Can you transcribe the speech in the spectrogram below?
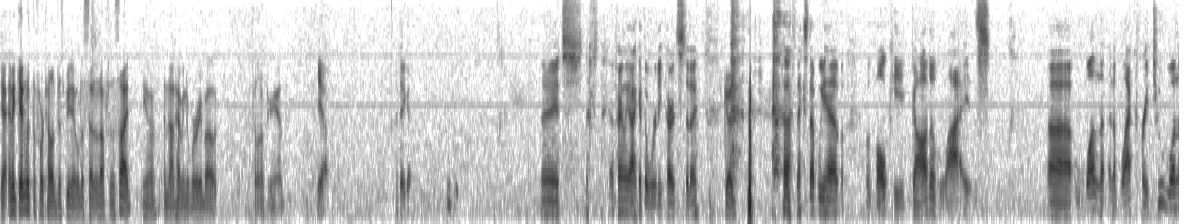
Yeah, and again with the foretell of just being able to set it off to the side, you know, and not having to worry about filling up your hand. Yeah. I dig it. Alright. Apparently I get the wordy cards today. Good. Next up, we have Valki, God of Lies. Uh, one and a black for a 2 1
